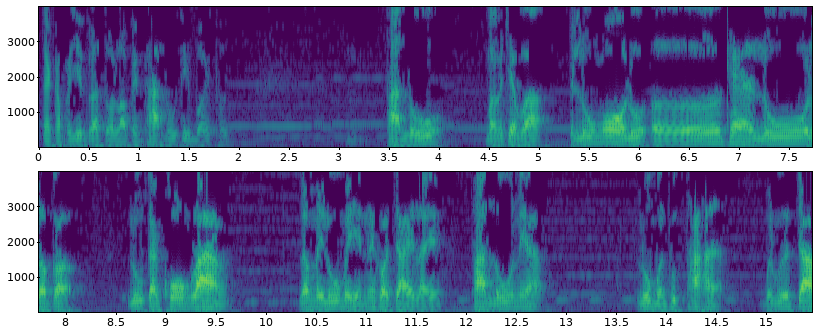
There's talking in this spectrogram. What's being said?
แต่กลับไปยึดว่าตัวเราเป็นธาตุรู้ที่บริสุทธิ์ธาตุรู้มันไม่ใช่ว่า เป็นรู้โง่ รู้เออแค่รู้แล้วก็รู้แต่โครงล่าง แล้วไม่รู้ไม่เห็นไม่เข้าใจอะไรธาตุรู้เนี่ย รู้เหมือนพุทธะเหมือนพุทธเจ้า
